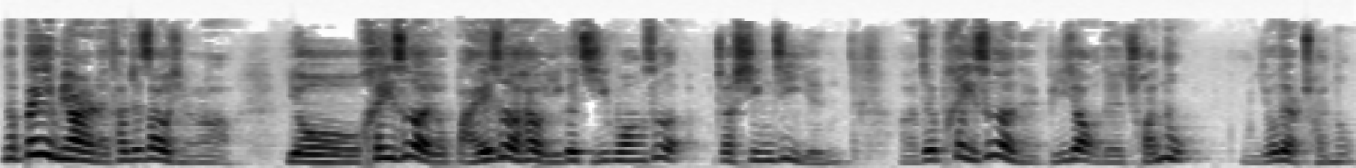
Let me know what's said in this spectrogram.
那背面呢，它这造型啊有黑色、有白色，还有一个极光色，叫星际银啊。这配色呢比较的传统，有点传统。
